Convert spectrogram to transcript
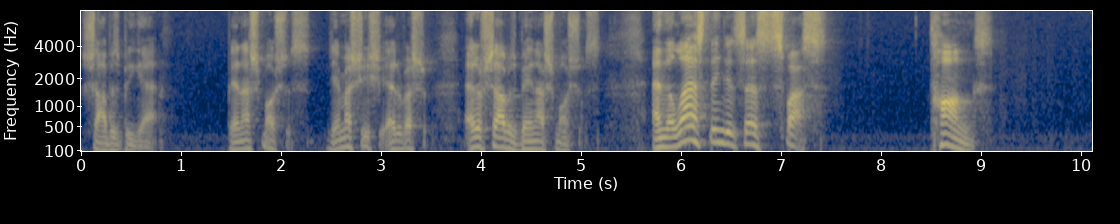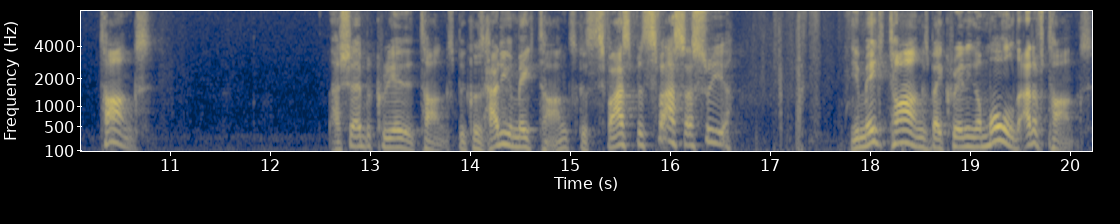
Shabbos began. Ben Hashishi, Erev Shabbos, Ben Hashmoshes. And the last thing it says, Tzfas, tongues. Tongues. Hashem created tongues because how do you make tongues? Because tzvas b'tzvas asuya. You make tongues by creating a mold out of tongues.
